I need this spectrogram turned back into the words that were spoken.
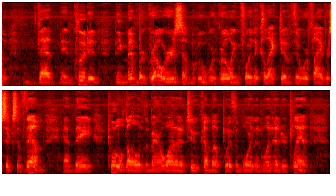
that included the member growers um, who were growing for the collective. There were five or six of them, and they pooled all of the marijuana to come up with a more than 100 plant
